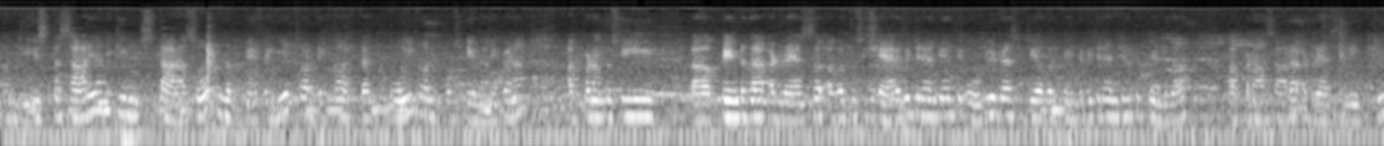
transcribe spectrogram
ਹਾਂਜੀ, ਇਸ ਤਾਂ ਸਾਰਿਆਂ ਦੀ ਕੀਮਤ 1790 ਰੁਪਏ ਤੁਹਾਡੇ ਘਰ ਤੱਕ। ਕੋਈ ਤੁਹਾਨੂੰ ਕੁਛ ਦੇਣਾ ਨਹੀਂ ਪੈਣਾ। ਆਪਣਾ ਤੁਸੀਂ ਪਿੰਡ ਦਾ ਐਡਰੈਸ ਅਗਰ ਤੁਸੀਂ ਸ਼ਹਿਰ ਵਿੱਚ ਰਹਿੰਦੇ ਹੋ ਤੇ ਉਹ ਵੀ ਐਡਰੈਸ ਜੇ ਅਗਰ ਪਿੰਡ ਵਿੱਚ ਰਹਿੰਦੇ ਹੋ ਤੇ ਪਿੰਡ ਦਾ ਆਪਣਾ ਸਾਰਾ ਐਡਰੈਸ ਲਿਖ ਕੇ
